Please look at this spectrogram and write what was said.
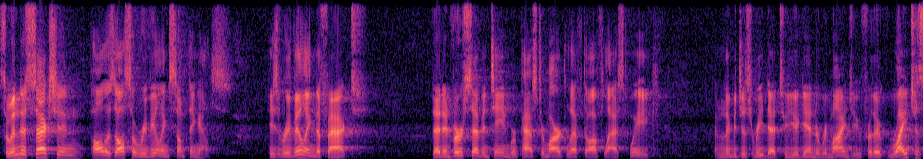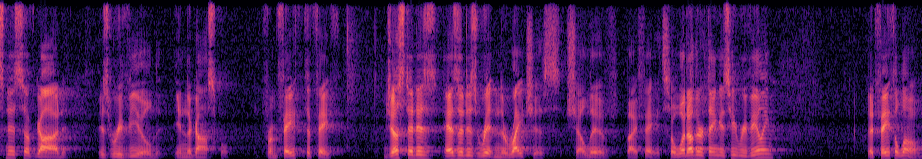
So, in this section, Paul is also revealing something else. He's revealing the fact that in verse 17, where Pastor Mark left off last week, and let me just read that to you again to remind you for the righteousness of God is revealed in the gospel, from faith to faith. just as, as it is written, the righteous shall live by faith. So, what other thing is he revealing? That faith alone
